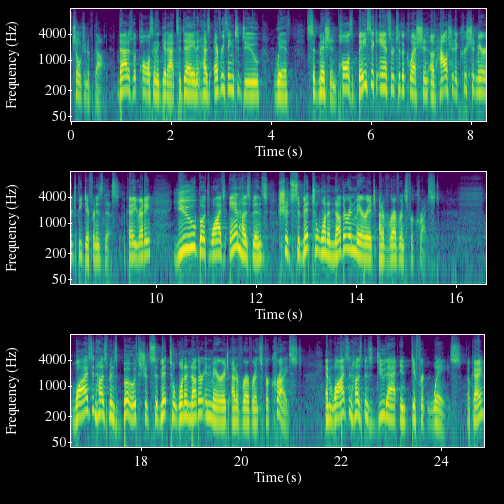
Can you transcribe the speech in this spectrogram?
children of God? That is what Paul is going to get at today, and it has everything to do with submission. Paul's basic answer to the question of how should a Christian marriage be different is this. Okay, you ready? You, both wives and husbands, should submit to one another in marriage out of reverence for Christ. Wives and husbands both should submit to one another in marriage out of reverence for Christ. And wives and husbands do that in different ways, okay?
